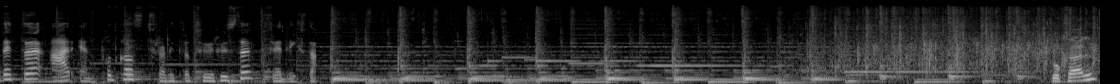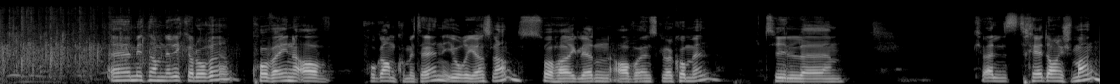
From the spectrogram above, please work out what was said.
Dette er en podkast fra Litteraturhuset Fredrikstad. God kveld. Eh, mitt navn er Rikard Aare. På vegne av programkomiteen i Jordet Grensland så har jeg gleden av å ønske velkommen til eh, kveldens tredje arrangement.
